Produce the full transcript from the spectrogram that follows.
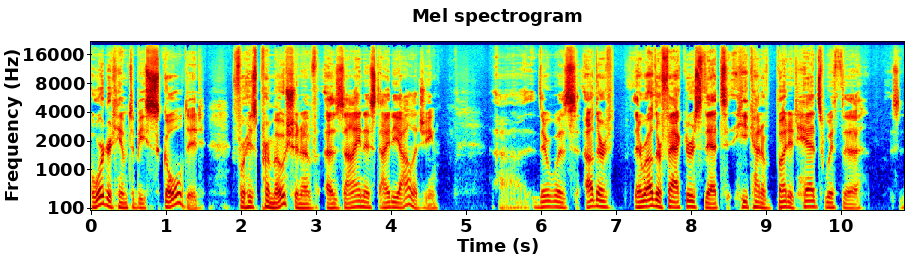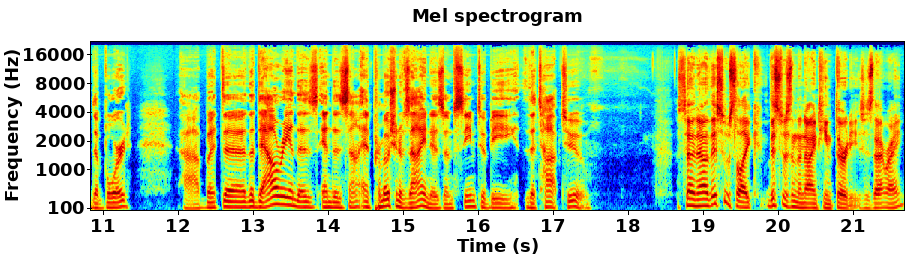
ordered him to be scolded for his promotion of a Zionist ideology. Uh, there was other there were other factors that he kind of butted heads with the the board, uh, but the the dowry and the and the and promotion of Zionism seemed to be the top two. So now this was like this was in the 1930s, is that right?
